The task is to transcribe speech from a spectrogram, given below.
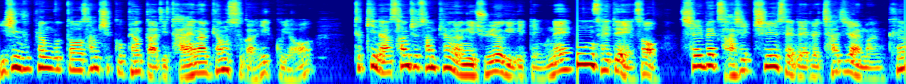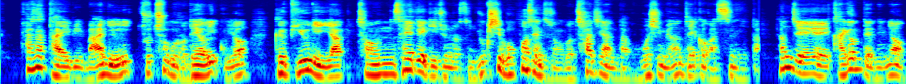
26평부터 39평까지 다양한 평수가 있고요. 특히나 33평형이 주력이기 때문에 총 세대에서 747세대를 차지할 만큼 84 타입이 많이 주축으로 되어 있고요. 그 비율이 약 전 세대 기준으로서 65% 정도 차지한다고 보시면 될 것 같습니다. 현재 가격대는요.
